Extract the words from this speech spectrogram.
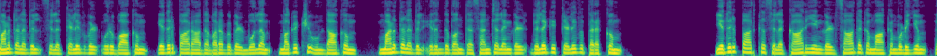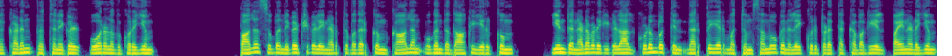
மனதளவில் சில தெளிவுகள் உருவாகும். எதிர்பாராத வரவுகள் மூலம் மகிழ்ச்சி உண்டாகும். மனதளவில் இருந்து வந்த சஞ்சலங்கள் விலகி தெளிவு பிறக்கும். எதிர்பார்த்த சில காரியங்கள் சாதகமாக முடியும். கடன் பிரச்சனைகள் ஓரளவு குறையும். பல சுப நிகழ்ச்சிகளை நடத்துவதற்கும் காலம் உகந்ததாக இருக்கும். இந்த நடவடிக்கைகளால் குடும்பத்தின் நற்பெயர் மற்றும் சமூக நிலை குறிப்பிடத்தக்க வகையில் பயனடையும்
